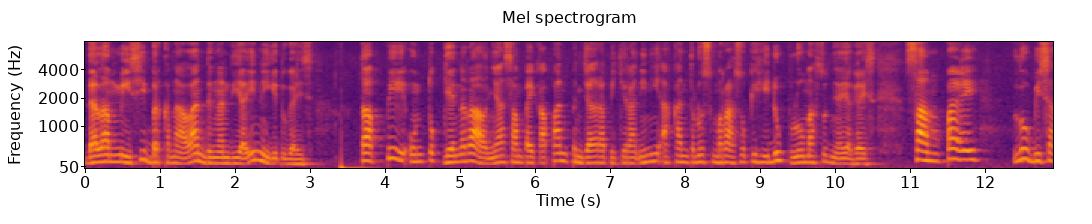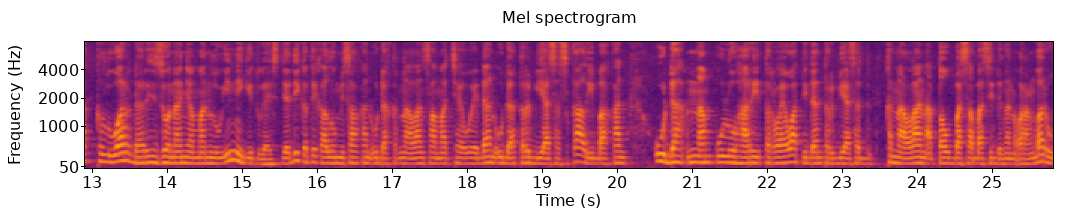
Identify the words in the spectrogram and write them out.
Dalam misi berkenalan dengan dia ini gitu guys. Tapi untuk generalnya sampai kapan penjara pikiran ini akan terus merasuki hidup lu maksudnya ya guys? Sampai lu bisa keluar dari zona nyaman lu ini gitu guys. Jadi ketika lu misalkan udah kenalan sama cewek dan udah terbiasa sekali bahkan udah 60 hari terlewati dan terbiasa kenalan atau basa-basi dengan orang baru,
